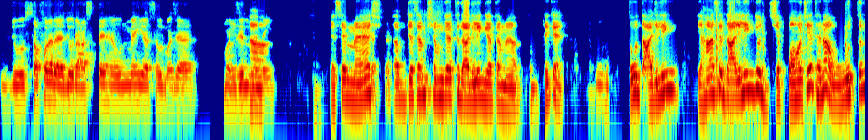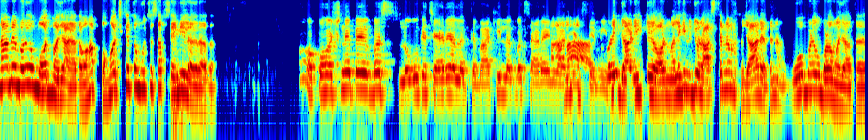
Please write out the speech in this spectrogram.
जो सफ़र है जो रास्ते हैं उनमें ही असल मज़ा है मंजिल में हाँ। नहीं। जैसे मैं अब जैसे हम शम गए थे दार्जिलिंग गए थे मैं ठीक है? हम्म, तो दार्जिलिंग यहाँ से दार्जिलिंग जो पहुँचे थे ना उतना में मेरे को बहुत मज़ा आया था। वहाँ पहुँच के तो मुझे सब सेम ही लग रहा था। और पहुँचने पे बस लोगों के चेहरे अलग थे बाकी लगभग सारा एनवायरनमेंट हाँ, सेम ही वही गाड़ी के और लेकिन जो रास्ते में हम जा रहे थे ना वो बड़े वो बड़ा मज़ा आता है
